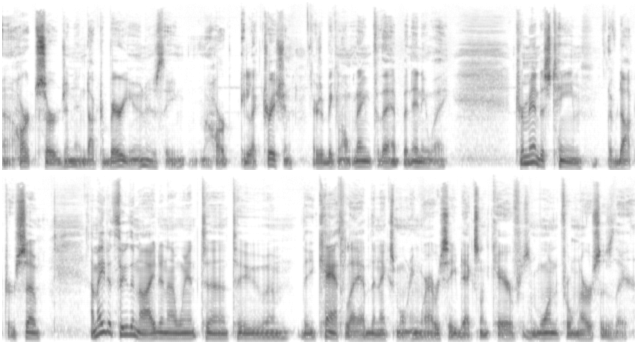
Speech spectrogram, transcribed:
uh, heart surgeon, and Dr. Berryun is the heart electrician. There's a big long name for that, but anyway tremendous team of doctors. So I made it through the night and I went uh, to um, the cath lab the next morning where I received excellent care from some wonderful nurses there.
